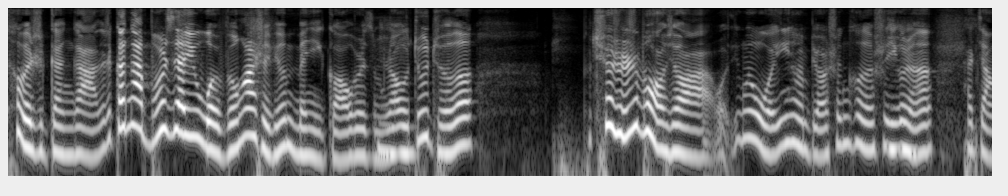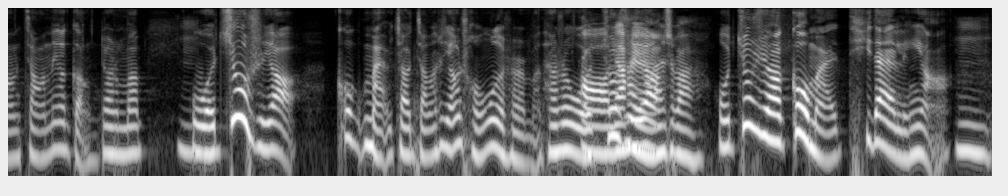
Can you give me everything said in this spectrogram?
特别是尴尬。的，这尴尬不是在于我文化水平没你高或者怎么着，我嗯就觉得确实是不好笑啊。我因为我印象比较深刻的是一个嗯人，他讲讲那个梗叫什么，嗯我就是要。购买讲讲的是养宠物的事儿嘛？他说我就是要、源是吧？我就是要购买替代领养，嗯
